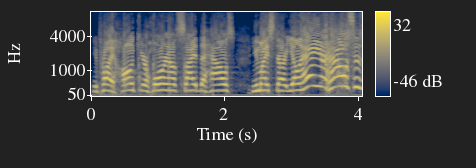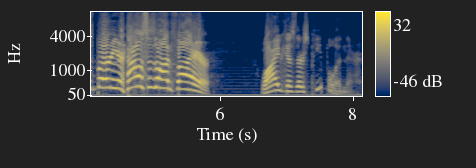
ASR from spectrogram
You'd probably honk your horn outside the house. You might start yelling, Hey, your house is burning, your house is on fire. Why? Because there's people in there.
